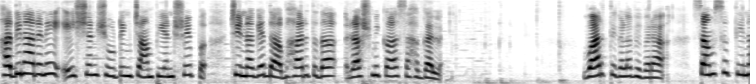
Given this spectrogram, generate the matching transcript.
ಹದಿನಾರನೇ ಏಷ್ಯನ್ ಶೂಟಿಂಗ್ ಚಾಂಪಿಯನ್ಶಿಪ್ ಚಿನ್ನ ಗೆದ್ದ ಭಾರತದ ರಶ್ಮಿಕಾ ಸಹಗಲ್. ವಾರ್ತೆಗಳ ವಿವರ. ಸಂಸತ್ತಿನ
